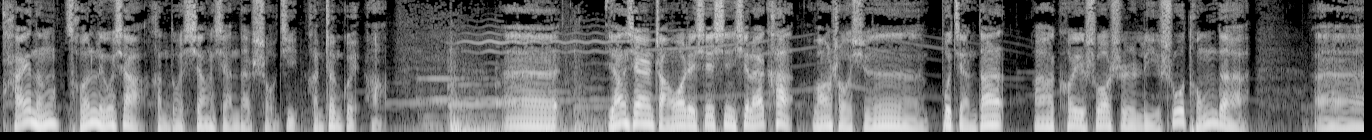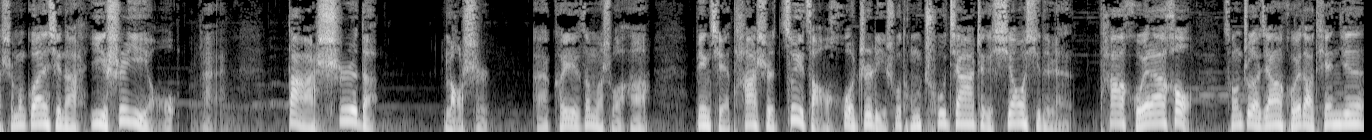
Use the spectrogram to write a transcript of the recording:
才能存留下很多乡贤的手记，很珍贵啊。呃，杨先生掌握这些信息来看，王守勋不简单啊，可以说是李叔同的呃什么关系呢？亦师亦友，哎，大师的老师，哎，可以这么说啊，并且他是最早获知李叔同出家这个消息的人，他回来后。从浙江回到天津，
